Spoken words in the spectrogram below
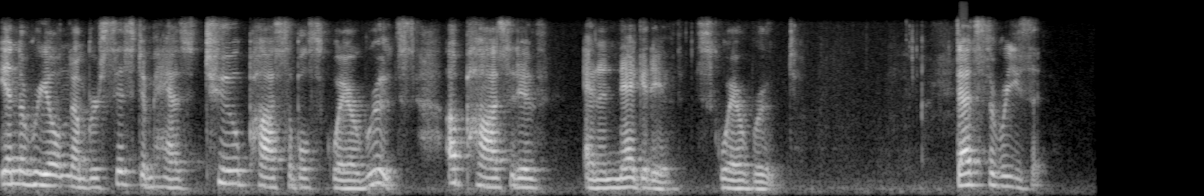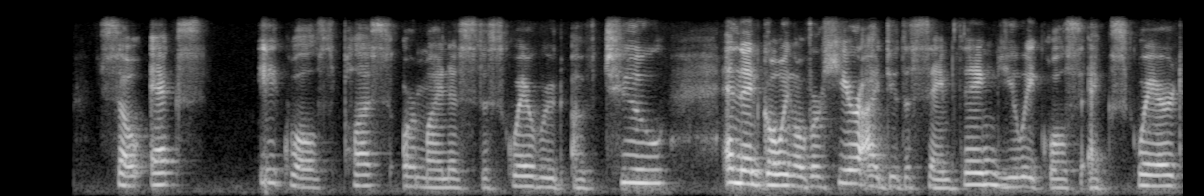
in the real number system has two possible square roots, a positive and a negative square root. That's the reason. So x equals plus or minus the square root of 2. And then going over here, I do the same thing, u equals x squared.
